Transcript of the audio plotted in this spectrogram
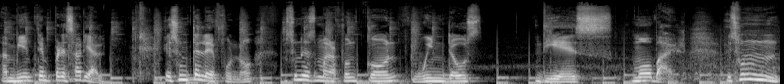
ambiente empresarial, es un teléfono, es un smartphone con Windows 10 Mobile. Es un,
